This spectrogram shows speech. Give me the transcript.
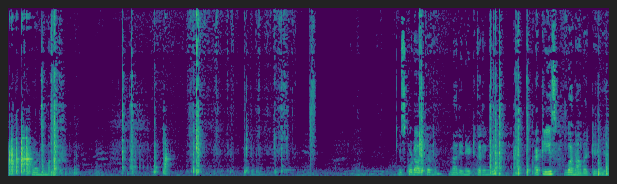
और नमक। इसको डालकर हम मैरिनेट करेंगे एटलीस्ट वन आवर के लिए।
